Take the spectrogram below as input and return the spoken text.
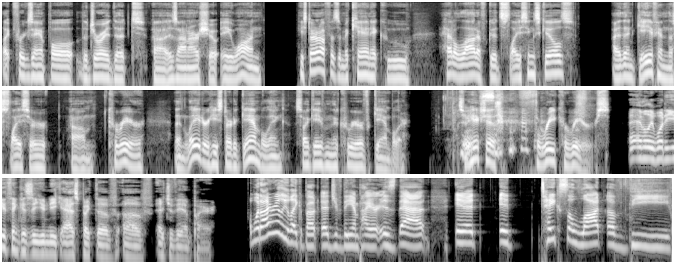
like for example, the droid that uh, is on our show, A1, he started off as a mechanic who had a lot of good slicing skills. I then gave him the slicer um, career. Then later he started gambling, so I gave him the career of gambler. So he actually has three careers. Emily, what do you think is a unique aspect of of Edge of the Empire? what I really like about Edge of the Empire is that it it takes a lot of the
